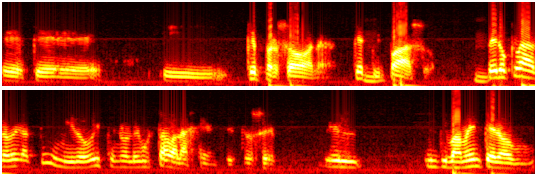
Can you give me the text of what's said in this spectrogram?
Este, y qué persona, qué Mm. tipazo. Mm. Pero claro, era tímido, ¿viste? No le gustaba a la gente. Entonces, él íntimamente era un,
